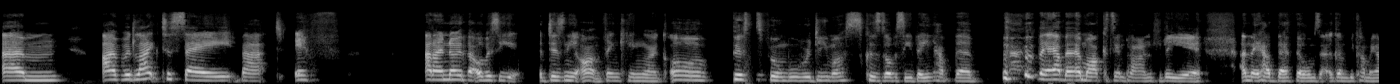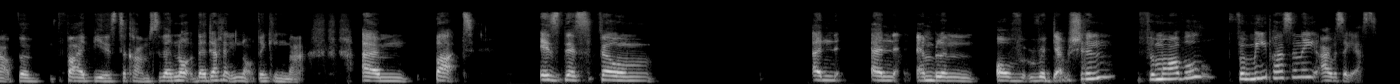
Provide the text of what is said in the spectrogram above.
Um, I would like to say that if, and I know that obviously Disney aren't thinking like, oh, this film will redeem us because obviously they have their they have their marketing plan for the year and they have their films that are going to be coming out for five years to come. So they're not they're definitely not thinking that. Um, but is this film an an emblem of redemption for Marvel. For me personally, I would say yes.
